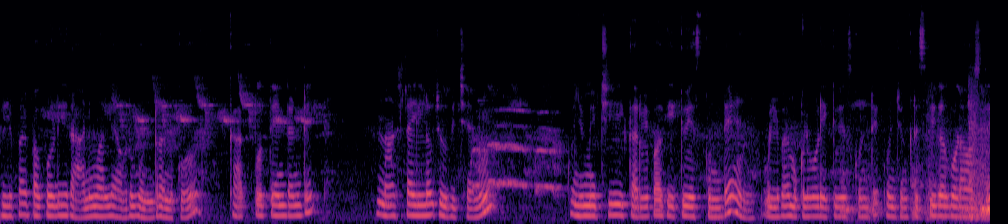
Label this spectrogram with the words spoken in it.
ఉల్లిపాయ పకోడీ రాని వాళ్ళు ఎవరు ఉండరు అనుకో కాకపోతే ఏంటంటే నా స్టైల్లో చూపించాను. కొంచెం మిర్చి కరివేపాకు ఎక్కువ వేసుకుంటే ఉల్లిపాయ ముక్కలు కూడా ఎక్కువ వేసుకుంటే కొంచెం క్రిస్పీగా కూడా వస్తే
